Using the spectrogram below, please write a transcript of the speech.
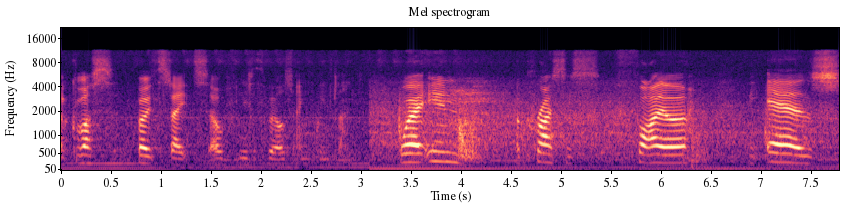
across both states of New South Wales and Queensland. we're in a crisis. Fire, the air's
